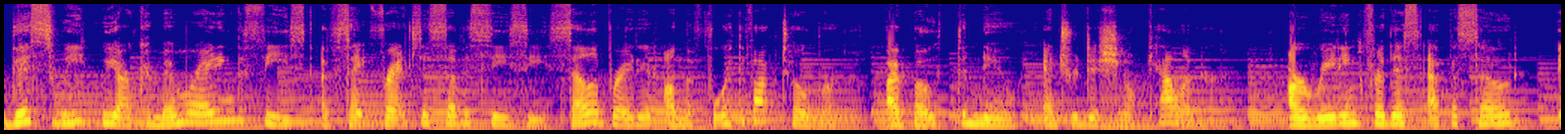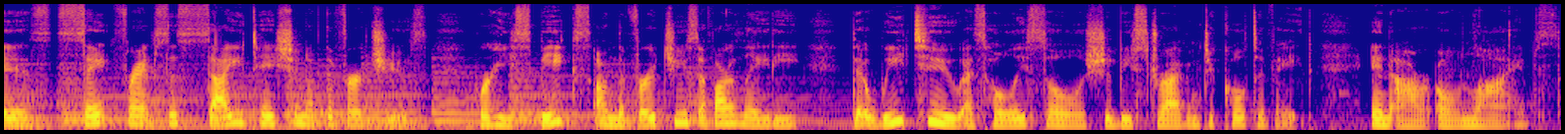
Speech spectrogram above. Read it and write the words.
This week, we are commemorating the feast of St. Francis of Assisi, celebrated on the 4th of October by both the new and traditional calendar. Our reading for this episode is St. Francis' Salutation of the Virtues, where he speaks on the virtues of Our Lady that we too, as holy souls, should be striving to cultivate in our own lives.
